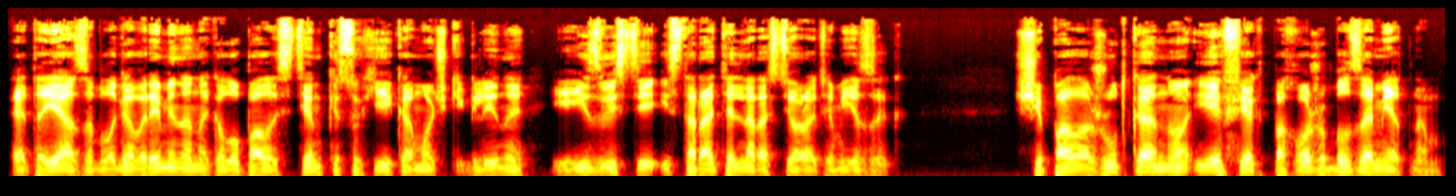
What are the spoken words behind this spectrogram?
Это я заблаговременно наколупал из стенки сухие комочки глины и извести и старательно растер этим язык. Щипало жутко, но и эффект, похоже, был заметным.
